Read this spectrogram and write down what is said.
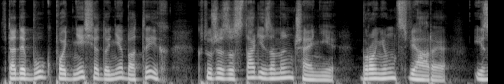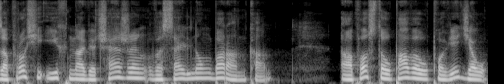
Wtedy Bóg podniesie do nieba tych, którzy zostali zamęczeni, broniąc wiarę i zaprosi ich na wieczerzę weselną baranka. Apostoł Paweł powiedział,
